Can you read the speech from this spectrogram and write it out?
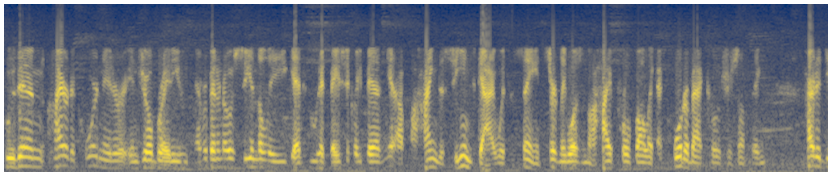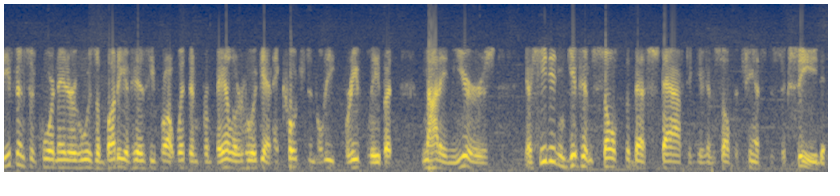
who then hired a coordinator in Joe Brady, who'd never been an OC in the league and who had basically been, you know, a behind the scenes guy with the Saints. Certainly wasn't a high profile like a quarterback coach or something. Hired a defensive coordinator who was a buddy of his he brought with him from Baylor, who again had coached in the league briefly, but not in years. You know, he didn't give himself the best staff to give himself a chance to succeed.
